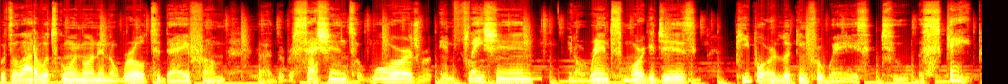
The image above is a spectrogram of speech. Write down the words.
with a lot of what's going on in the world today from uh, the recession to wars, inflation, you know, rents, mortgages. People are looking for ways to escape.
